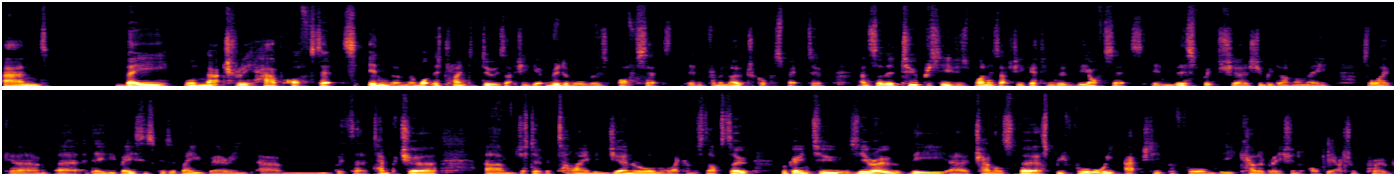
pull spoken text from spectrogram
And they will naturally have offsets in them. And what they're trying to do is actually get rid of all those offsets in, from an electrical perspective. And so there are two procedures. One is actually getting rid of the offsets in this, which uh, should be done on a of like um, a daily basis because it may vary um, with uh, temperature, um, just over time in general and all that kind of stuff. So we're going to zero the uh, channels first before we actually perform the calibration of the actual probe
